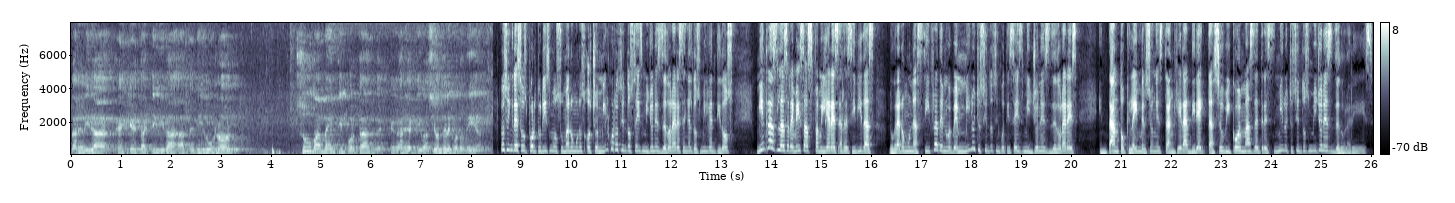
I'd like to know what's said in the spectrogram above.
la realidad es que esta actividad ha tenido un rol sumamente importante en la reactivación de la economía. Los ingresos por turismo sumaron unos 8.406 millones de dólares en el 2022, mientras las remesas familiares recibidas lograron una cifra de 9.856 millones de dólares, en tanto que la inversión extranjera directa se ubicó en más de 3.800 millones de dólares.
